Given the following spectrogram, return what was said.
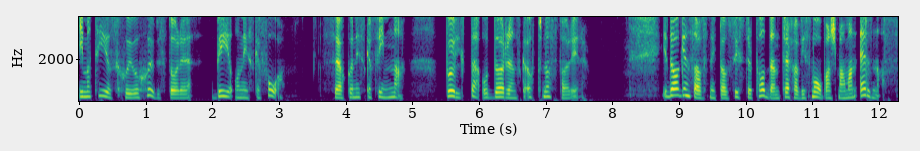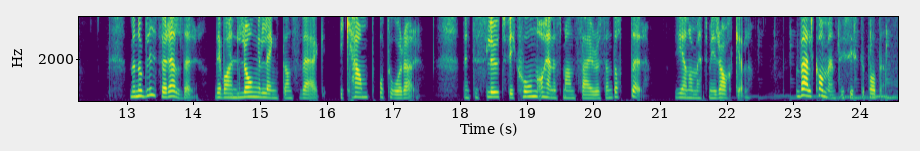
I Matteus 7 och 7 står det Be och ni ska få. Sök och ni ska finna. Bulta och dörren ska öppnas för er. I dagens avsnitt av Systerpodden träffar vi småbarnsmamman Elnas. Men att bli förälder, det var en lång längtans väg i kamp och tårar. Men till slut fick hon och hennes man Cyrus en dotter genom ett mirakel. Välkommen till Systerpodden.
